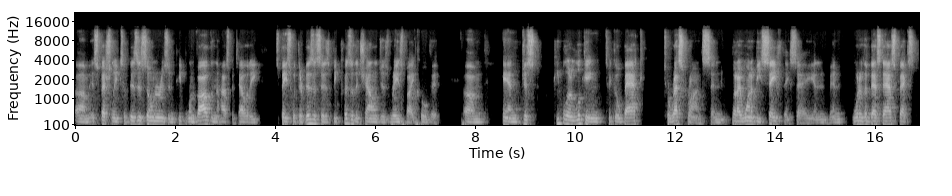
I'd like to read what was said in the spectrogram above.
um, especially to business owners and people involved in the hospitality space with their businesses because of the challenges raised by COVID. Um, and just people are looking to go back to restaurants and but I want to be safe, they say, and, and what are the best aspects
